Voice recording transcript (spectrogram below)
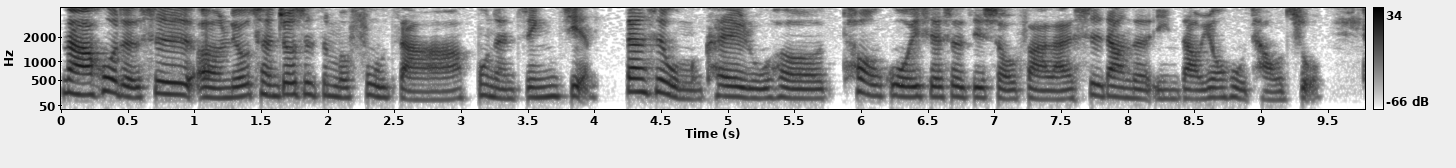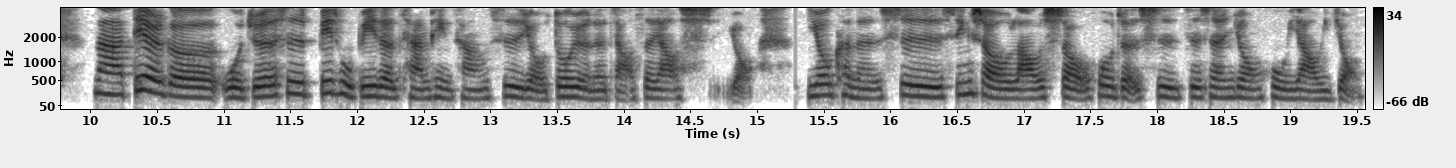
那或者是呃流程就是这么复杂，不能精简，但是我们可以如何透过一些设计手法来适当的引导用户操作。那第二个，我觉得是 B to B 的产品尝试有多元的角色要使用，有可能是新手、老手，或者是资深用户要用。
